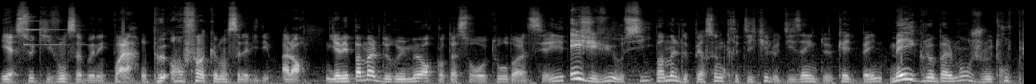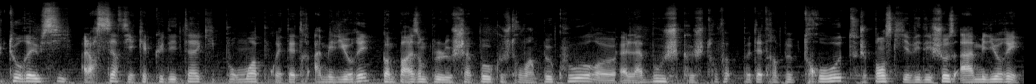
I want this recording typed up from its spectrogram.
et à ceux qui vont s'abonner. Voilà, on peut enfin commencer la vidéo. Alors, il y avait pas mal de rumeurs quant à son retour dans la série, et j'ai vu aussi pas mal de personnes critiquer le design de Kate Bane, mais globalement je le trouve plutôt réussi. Alors certes il y a quelques détails qui pour moi pourraient être amélioré, comme par exemple le chapeau que je trouve un peu court, euh, la bouche que je trouve peut-être un peu trop haute. Je pense qu'il y avait des choses à améliorer.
